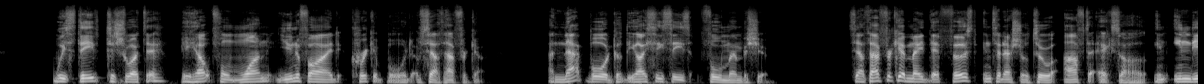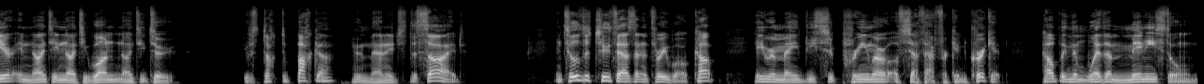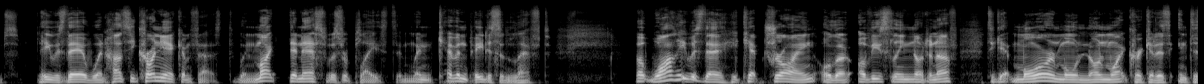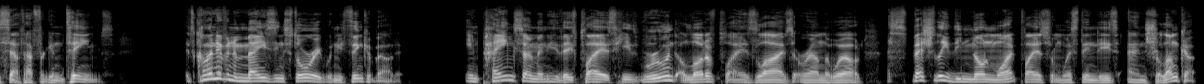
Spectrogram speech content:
With Steve Tshwete, he helped form one unified cricket board of South Africa, and that board got the ICC's full membership. South Africa made their first international tour after exile in India in 1991 92. It was Dr. Bacher who managed the side. Until the 2003 World Cup, he remained the supremo of South African cricket, helping them weather many storms. He was there when Hansie Cronje confessed, when Mike Dennis was replaced, and when Kevin Pietersen left. But while he was there, he kept trying, although obviously not enough, to get more and more non white cricketers into South African teams. It's kind of an amazing story when you think about it. In paying so many of these players, he ruined a lot of players' lives around the world, especially the non white players from West Indies and Sri Lanka.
